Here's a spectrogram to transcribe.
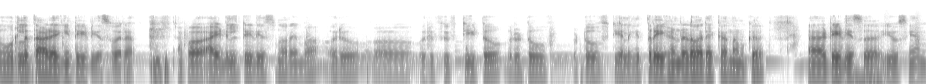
നൂറിൽ താഴേക്ക് ടി ഡി എസ് വരാം. അപ്പോൾ ഐഡിയൽ ടി ഡി എസ് എന്ന് പറയുമ്പോൾ ഒരു ഒരു ഫിഫ്റ്റി ടു ഒരു ടു ടു ഫിഫ്റ്റി അല്ലെങ്കിൽ ത്രീ ഹൺഡ്രഡ് വരെയൊക്കെ നമുക്ക് ടി ഡി എസ് യൂസ് ചെയ്യാം.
